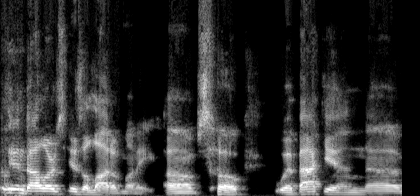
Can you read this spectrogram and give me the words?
billion dollars is a lot of money. Um, so we're back in uh,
